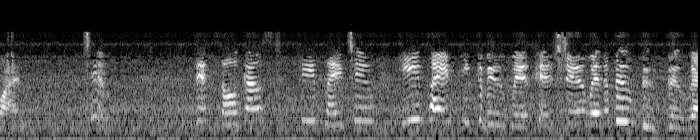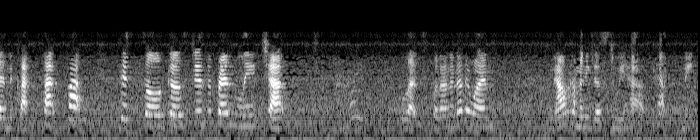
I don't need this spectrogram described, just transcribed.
one, two. This old ghost, he played two. He played peekaboo with his shoe with a boo boo boo and a clap clap clap. This old ghost is a friendly chap. Let's put on another one. Now how many ghosts do we have? Count with me.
